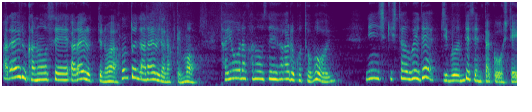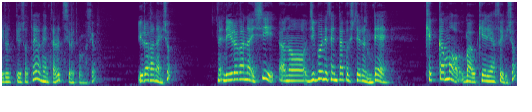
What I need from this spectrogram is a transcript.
あらゆる可能性、あらゆるっていうのは本当にあらゆるじゃなくても、多様な可能性があることを認識した上で自分で選択をしているっていう状態はメンタル強いと思いますよ。揺らがないでしょ？ね、で、揺らがないし、あの、自分で選択してるんで、結果も、まあ、受け入れやすいでしょ？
